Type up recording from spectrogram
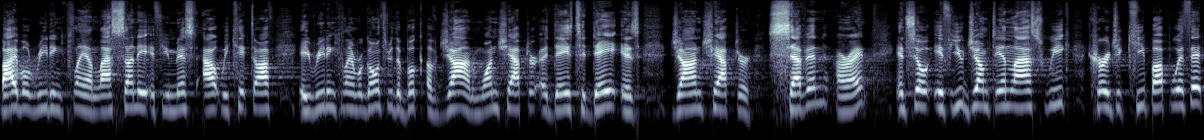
Bible reading plan. Last Sunday, if you missed out, we kicked off a reading plan. We're going through the book of John, one chapter a day. Today is John chapter 7, all right? And so if you jumped in last week, encourage you keep up with it.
